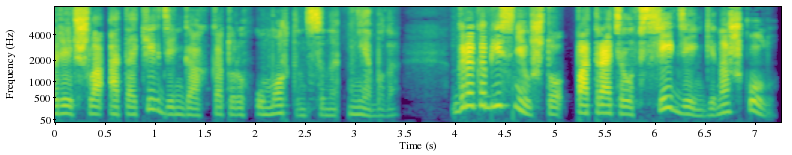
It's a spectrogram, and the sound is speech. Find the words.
Речь шла о таких деньгах, которых у Мортенсона не было. Грег объяснил, что потратил все деньги на школу.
